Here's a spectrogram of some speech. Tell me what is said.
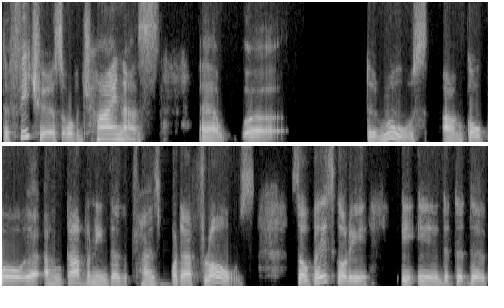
the features of China's the rules on global uh, on governing the transborder flows. So basically, in, in the, the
